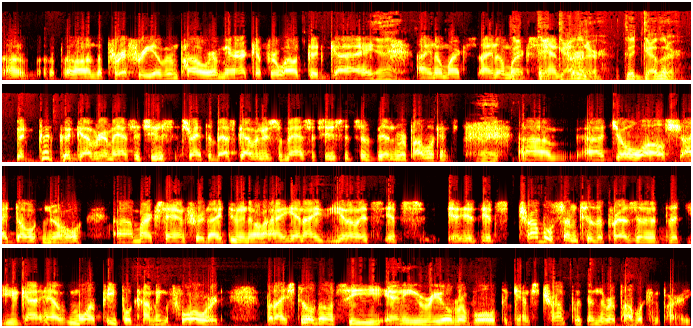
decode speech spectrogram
yeah. uh, on the periphery of Empower America for a while. Good guy. Yeah. I know Mark. I know Mark good, Sanford. Good governor. Good governor. Good, good, good governor of Massachusetts. Right. The best governors of Massachusetts have been Republicans. Right. Um, uh, Joe Walsh, I don't know. Uh, Mark Sanford, I do know. I and I, you know, it's it's it, it's troublesome to the president that you got have more people coming forward, but I still don't see any real revolt against Trump within the Republican Party.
